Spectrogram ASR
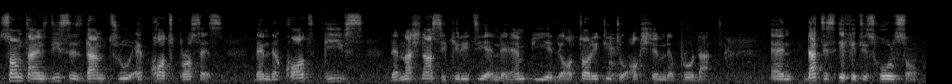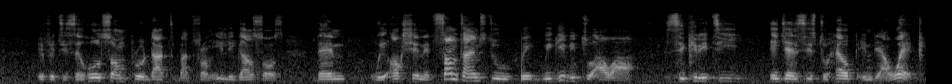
sometimes this is done through a court process. Then the court gives the national security and the NPA the authority to auction the product. And that is if it is wholesome. If it is a wholesome product but from illegal source, then we auction it. Sometimes to, we, we give it to our security agencies to help in their work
